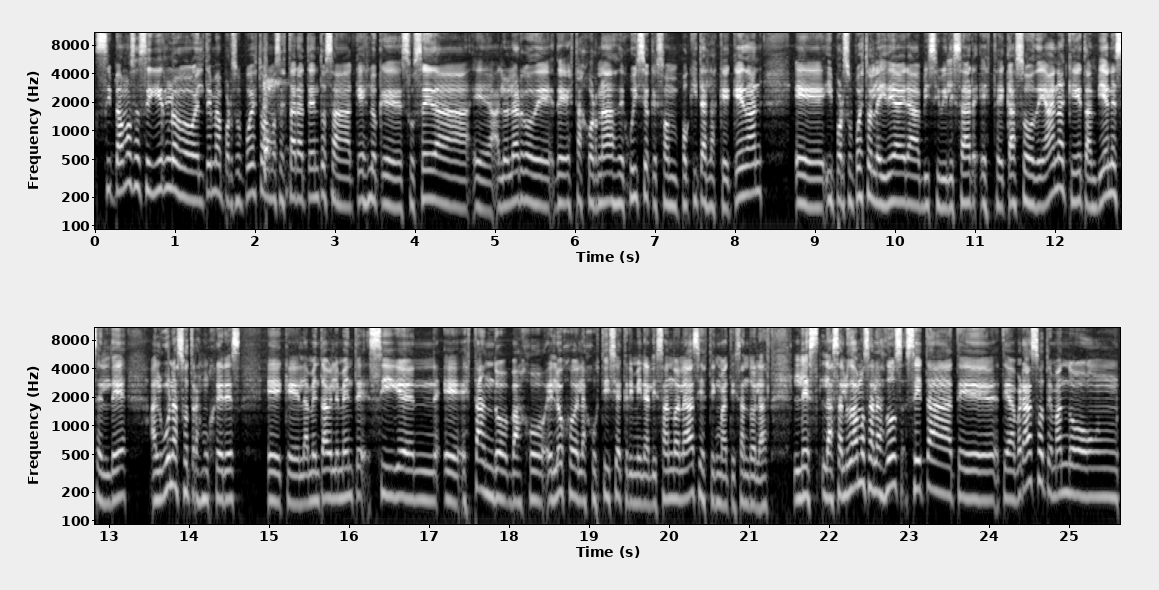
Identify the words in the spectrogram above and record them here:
Sí, vamos a seguirlo el tema, por supuesto. Vamos a estar atentos a qué es lo que suceda eh, a lo largo de, estas jornadas de juicio, que son poquitas las que quedan. Eh, y por supuesto, la idea era visibilizar este caso de Ana, que también es el de algunas otras mujeres eh, que lamentablemente siguen estando bajo el ojo de la justicia, criminalizándolas y estigmatizándolas. Les las saludamos a las dos. Z, te, te abrazo, te mando un,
